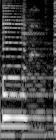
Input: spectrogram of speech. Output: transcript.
Música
